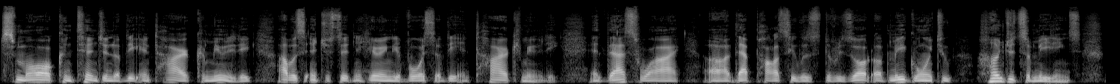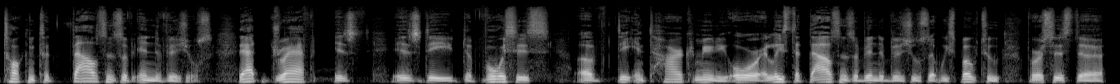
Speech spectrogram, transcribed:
small contingent of the entire community. I was interested in hearing the voice of the entire community. And that's why uh, that policy was the result of me going to hundreds of meetings, talking to thousands of individuals. That draft is, is the, the voices of the entire community, or at least the thousands of individuals that we spoke to, versus the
